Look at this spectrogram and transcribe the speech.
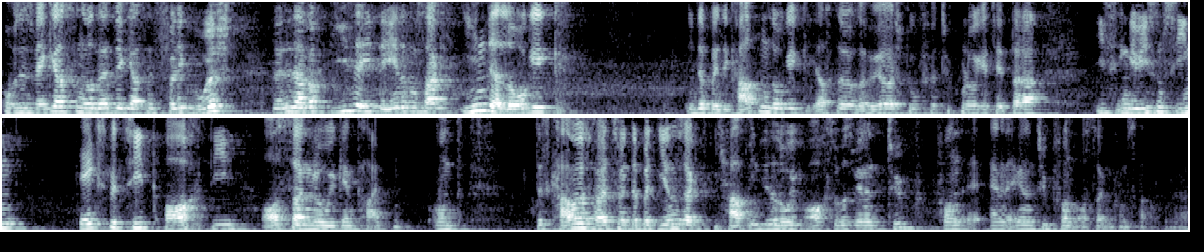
ob sie es weglassen oder nicht weglassen, ist völlig wurscht. Das ist einfach diese Idee, dass man sagt, in der Logik, in der Prädikatenlogik, erster oder höherer Stufe, Typenlogik etc., ist in gewissem Sinn explizit auch die Aussagenlogik enthalten. Und das kann man halt so interpretieren und sagt, ich habe in dieser Logik auch sowas wie einen Typ von, einen eigenen Typ von Aussagenkonstanten. Ja.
